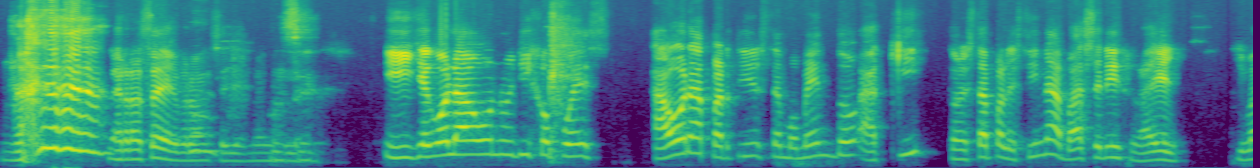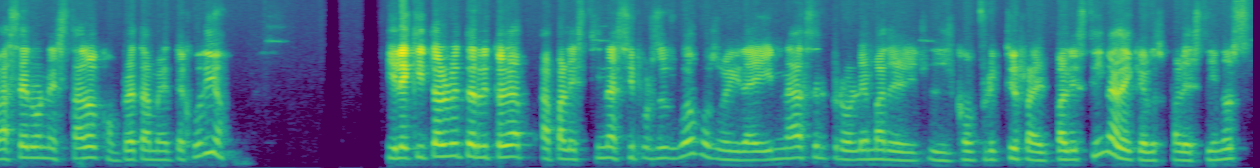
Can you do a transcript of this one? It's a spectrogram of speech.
La raza de bronce. Y llegó la ONU y dijo, pues, ahora a partir de este momento, aquí, donde está Palestina, va a ser Israel y va a ser un estado completamente judío. Y le quitó el territorio a, a Palestina así por sus huevos, güey. De ahí nace el problema del conflicto Israel-Palestina, de que los palestinos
